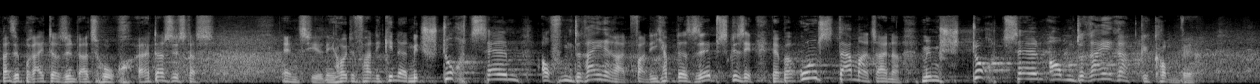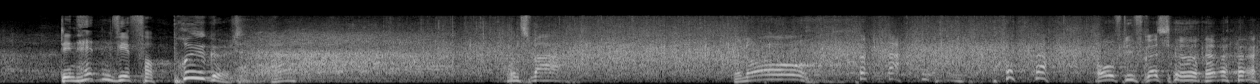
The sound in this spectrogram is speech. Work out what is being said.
weil sie breiter sind als hoch. Das ist das Endziel. Heute fahren die Kinder mit Sturzhelm auf dem Dreirad fahren. Ich habe das selbst gesehen. Wenn bei uns damals einer mit dem Sturzhelm auf dem Dreirad gekommen wäre, den hätten wir verprügelt. Ja? Und zwar, genau, auf die Fresse.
